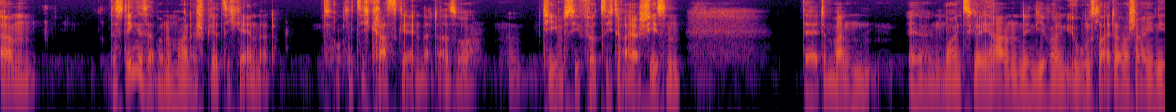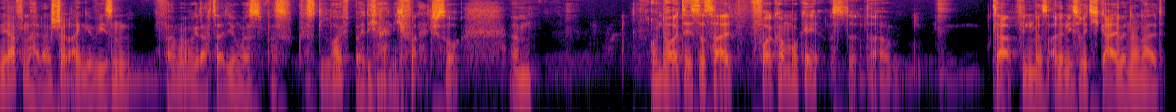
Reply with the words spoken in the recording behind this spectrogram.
Ähm, das Ding ist aber nun mal, das Spiel hat sich geändert. Das hat sich krass geändert. Also Teams, die 40 Dreier schießen, da hätte man in den 90er Jahren den jeweiligen Übungsleiter wahrscheinlich in die Nervenheilanstalt eingewiesen, weil man gedacht hat, Junge, was, was, was läuft bei dir eigentlich falsch? So. Ähm, und heute ist das halt vollkommen okay. Da klar, finden wir es alle nicht so richtig geil, wenn dann halt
